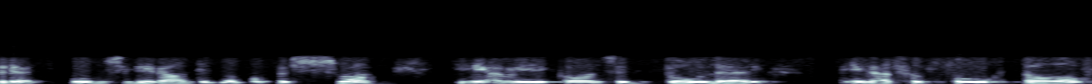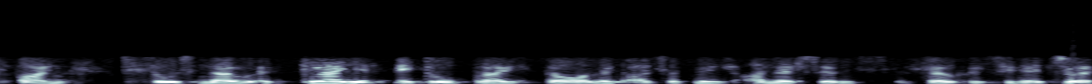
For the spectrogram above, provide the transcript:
druk kom, so die rand het nog op 'n swak teen die Amerikaanse dollar en as gevolg daarvan sou ons nou 'n kleiner petrolprysdaling as wat mens andersins sou gesien het. So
